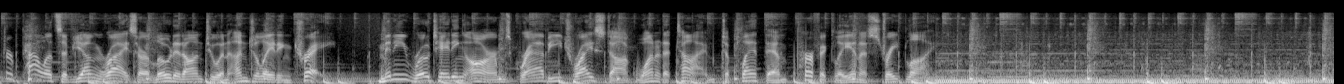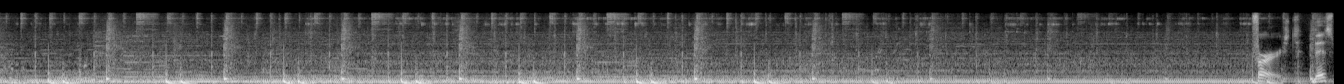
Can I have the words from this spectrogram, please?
After pallets of young rice are loaded onto an undulating tray, many rotating arms grab each rice stalk one at a time to plant them perfectly in a straight line. First, This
